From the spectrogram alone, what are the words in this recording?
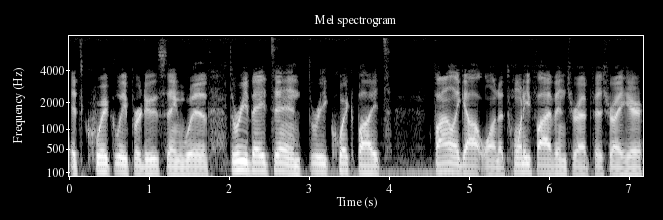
it's quickly producing with three baits in, three quick bites. Finally got one, a 25 inch redfish right here.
